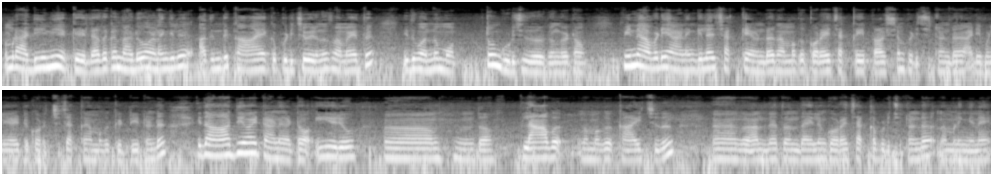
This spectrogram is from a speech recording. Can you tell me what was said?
നമ്മുടെ അടീനിയൊക്കെ ഇല്ല? അതൊക്കെ നടുവാണെങ്കിൽ അതിന്റെ കായൊക്കെ പിടിച്ചു വരുന്ന സമയത്ത് ഇത് വന്ന് മൊത്തം കുടിച്ചു തീർക്കും കേട്ടോ. പിന്നെ അവിടെയാണെങ്കിൽ ചക്കയുണ്ട്. നമുക്ക് കുറേ ചക്ക ഈ പ്രാവശ്യം പിടിച്ചിട്ടുണ്ട്. അടിപൊളിയായിട്ട് കുറച്ച് ചക്ക നമുക്ക് കിട്ടിയിട്ടുണ്ട്. ഇത് ആദ്യമായിട്ടാണ് കേട്ടോ ഈ ഒരു എന്താ പ്ലാവ് നമുക്ക് കായ്ച്ചത്. അതിനകത്ത് എന്തായാലും കുറേ ചക്ക പിടിച്ചിട്ടുണ്ട്. നമ്മളിങ്ങനെ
